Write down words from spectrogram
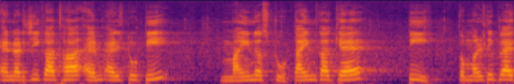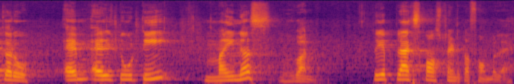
एनर्जी का था M L two T minus two time का क्या है? टी तो मल्टीप्लाई करो। M L two T minus one तो ये प्लैक्स कांस्टेंट का फॉर्मूला है।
